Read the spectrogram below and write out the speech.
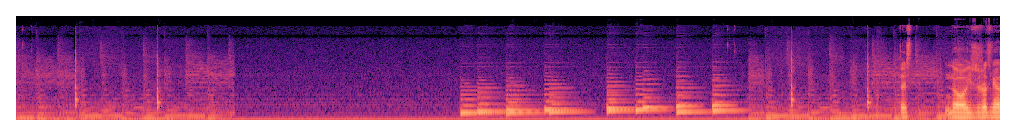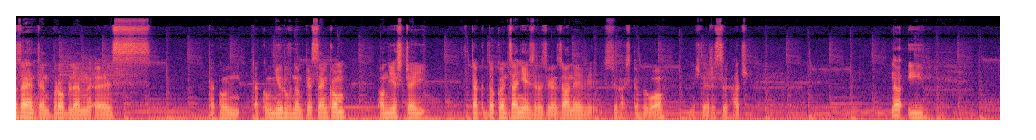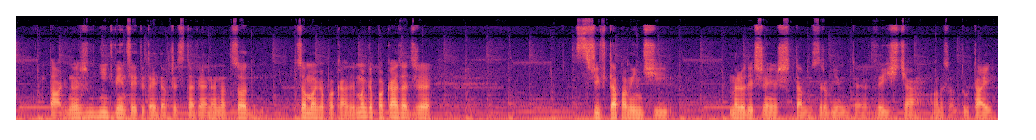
To jest, no już rozwiązałem ten problem e, z taką, taką nierówną piosenką. On jeszcze tak do końca nie jest rozwiązany, słychać to było, myślę, że słychać. No i tak, no już nic więcej tutaj do przedstawiania. No co, co mogę pokazać? Mogę pokazać, że z shifta pamięci melodycznej już tam zrobiłem te wyjścia. One są tutaj.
